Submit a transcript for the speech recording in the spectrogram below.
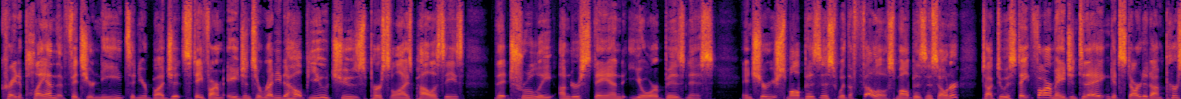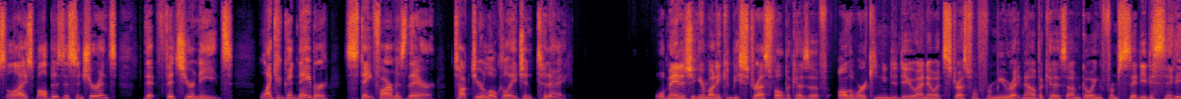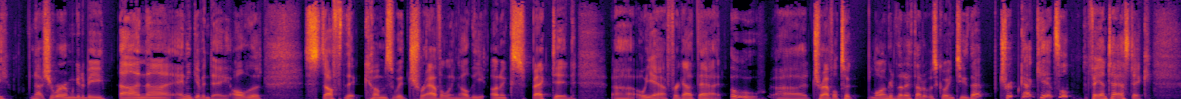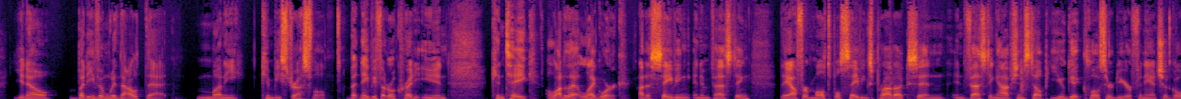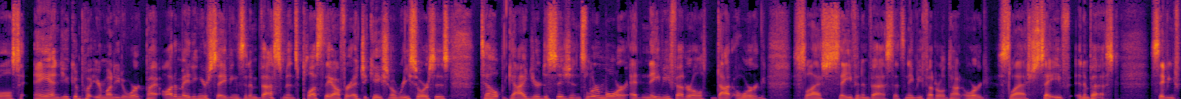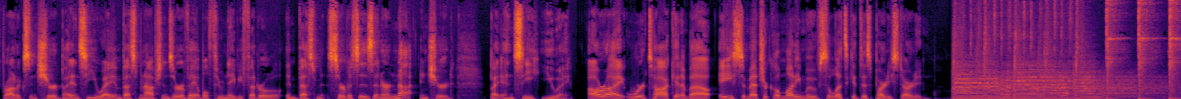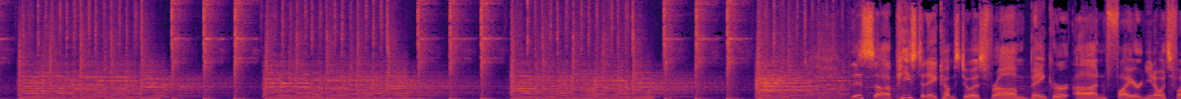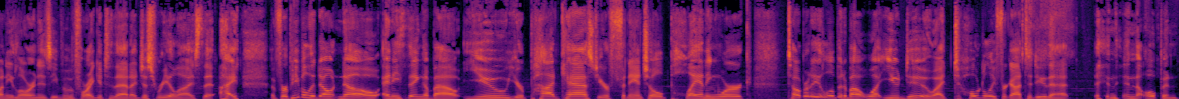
Create a plan that fits your needs and your budget. State Farm agents are ready to help you choose personalized policies that truly understand your business. Insure your small business with a fellow small business owner. Talk to a State Farm agent today and get started on personalized small business insurance that fits your needs. Like a good neighbor, State Farm is there. Talk to your local agent today. Well, managing your money can be stressful because of all the work you need to do. I know it's stressful for me right now because I'm going from city to city. Not sure where I'm going to be on uh, any given day. All the stuff that comes with traveling, all the unexpected uh, oh yeah, forgot that. Oh, uh, travel took longer than I thought it was going to. That trip got canceled. Fantastic. You know, but even without that, money can be stressful. But Navy Federal Credit Union can take a lot of that legwork out of saving and investing. They offer multiple savings products and investing options to help you get closer to your financial goals. And you can put your money to work by automating your savings and investments. Plus, they offer educational resources to help guide your decisions. Learn more at NavyFederal.org slash save and invest. That's NavyFederal.org slash save and invest. Savings products insured by NCUA. Investment options are available through Navy Federal Investment Services and are not insured by NCUA. All right, we're talking about asymmetrical money moves, so let's get this party started. This uh, piece today comes to us from Banker on Fire. You know what's funny, Lauryn, is even before I get to that, I just realized that I, for people that don't know anything about you, your podcast, your financial planning work, tell everybody a little bit about what you do. I totally forgot to do that in, in the open.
